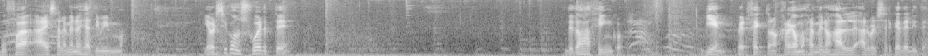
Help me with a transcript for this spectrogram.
Bufa a esa al menos y a ti mismo. Y a ver si con suerte... De 2 a 5. Bien, perfecto. Nos cargamos al menos al, al Berserker de élite.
